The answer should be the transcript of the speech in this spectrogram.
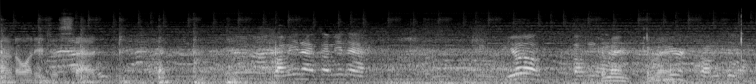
don't know what he just said. Come in, come in. Yo, come in, come in. Come to.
